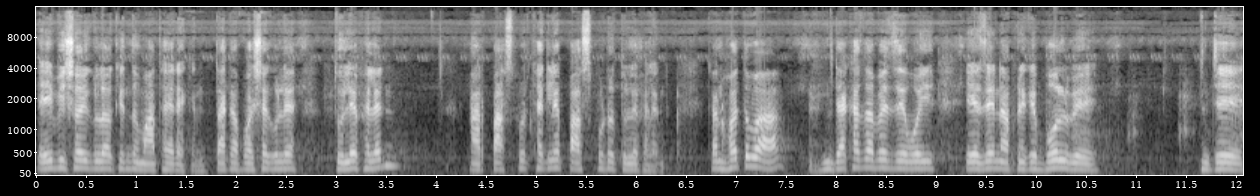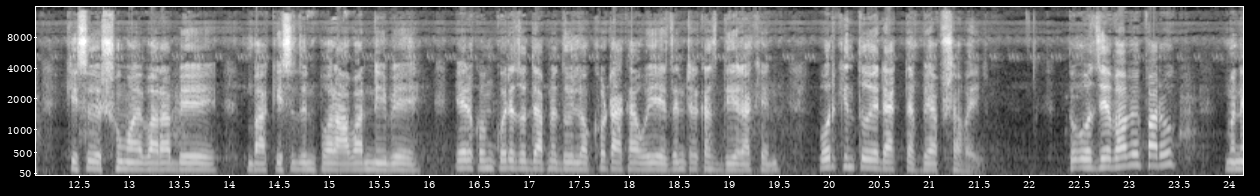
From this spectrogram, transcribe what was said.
এই বিষয়গুলো কিন্তু মাথায় রাখেন। টাকা পয়সাগুলো তুলে ফেলেন আর পাসপোর্ট থাকলে পাসপোর্টও তুলে ফেলেন। কারণ হয়তোবা দেখা যাবে যে ওই এজেন্ট আপনাকে বলবে যে কিছু সময় বাড়াবে বা কিছুদিন পর আবার নেবে। এরকম করে যদি আপনি দুই লক্ষ টাকা ওই এজেন্টের কাছে দিয়ে রাখেন, ওর কিন্তু এটা একটা ব্যবসা ভাই। তো ও যেভাবে পারুক মানে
